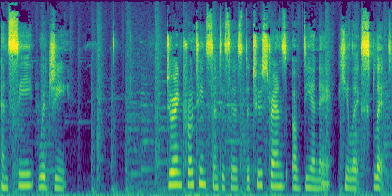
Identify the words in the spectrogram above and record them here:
and C with G. During protein synthesis, the two strands of DNA helix split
